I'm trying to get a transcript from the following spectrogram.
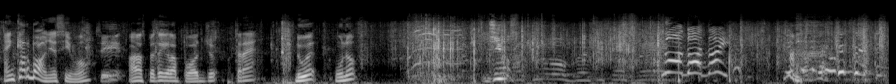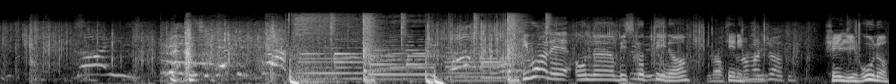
È in carbonio, Simo? Sì. Allora, aspetta che l'appoggio. 3, 2, 1. Dio. No dai Dai vuole un biscottino? No, Tieni. L'ho mangiato. Scegli uno.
